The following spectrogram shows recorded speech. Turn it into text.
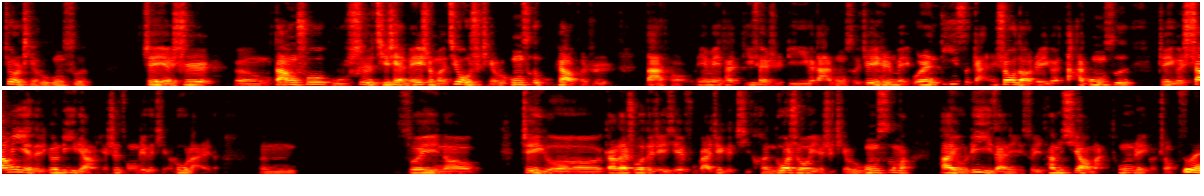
就是铁路公司，这也是嗯，当初股市其实也没什么，就是铁路公司的股票可是大头，因为它的确是第一个大公司。这也是美国人第一次感受到这个大公司这个商业的这个力量，也是从这个铁路来的。嗯，所以呢，这个刚才说的这些腐败，这个很多时候也是铁路公司嘛。它有利益在那里，所以他们需要买通这个政府。对，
